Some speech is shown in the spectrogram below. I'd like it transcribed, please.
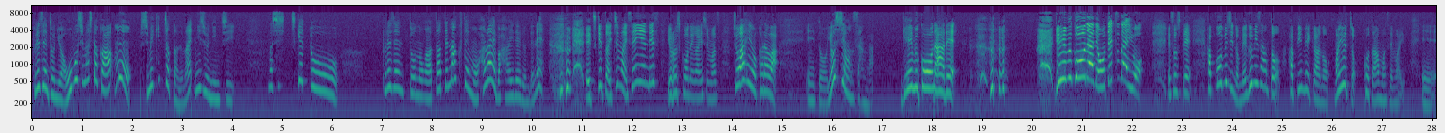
プレゼントには応募しましたか？もう締め切っちゃったんじゃない ?22 日。まあ、チケット、プレゼントのが当たってなくても払えば入れるんでね。えチケットは1枚1000円です。よろしくお願いします。チョアヘヨからは、えっ、と、ヨシオンさんがゲームコーナーで ゲームコーナーでお手伝いをえそして、八方美人のめぐみさんと、ハッピーメーカーのまゆちょ、コータあませまゆ、え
